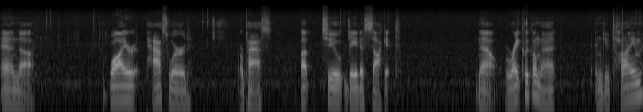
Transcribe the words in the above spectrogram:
And uh, wire password or pass up to data socket. Now, right click on that and do time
